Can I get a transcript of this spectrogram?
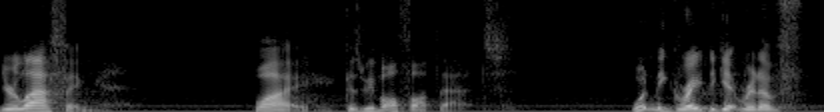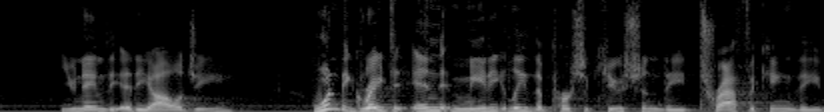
You're laughing. Why? Because we've all thought that. Wouldn't it be great to get rid of, you name the ideology? Wouldn't it be great to end immediately the persecution, the trafficking, the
